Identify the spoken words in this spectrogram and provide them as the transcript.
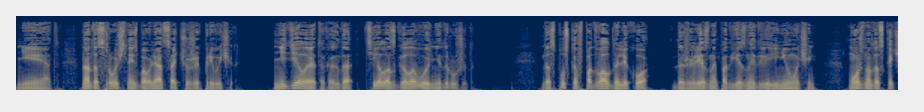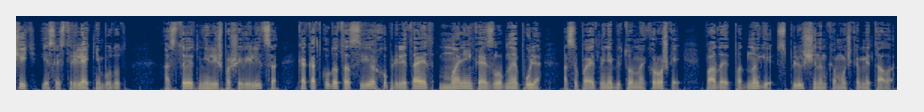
Нет, надо срочно избавляться от чужих привычек. Не делай это, когда тело с головой не дружит. До спуска в подвал далеко, до железной подъездной двери не очень. Можно доскочить, если стрелять не будут. А стоит мне лишь пошевелиться, как откуда-то сверху прилетает маленькая злобная пуля, осыпает меня бетонной крошкой, падает под ноги с плющенным комочком металла.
